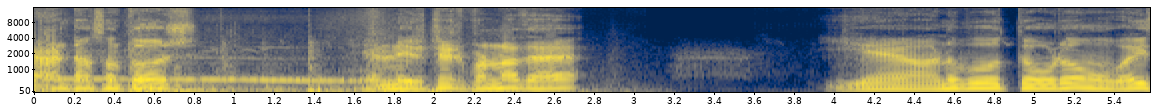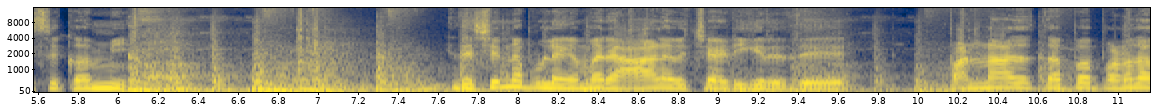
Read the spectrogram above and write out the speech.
வேண்டாம் சந்தோஷ். என்னை இரிட்டேட் பண்ணாத. என் அனுபவத்தை விட உன் வயசு கம்மி. இந்த சின்ன பிள்ளைங்க மாதிரி ஆளை வச்சு அடிக்கிறது பண்ணாத தப்ப பண்ணதா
